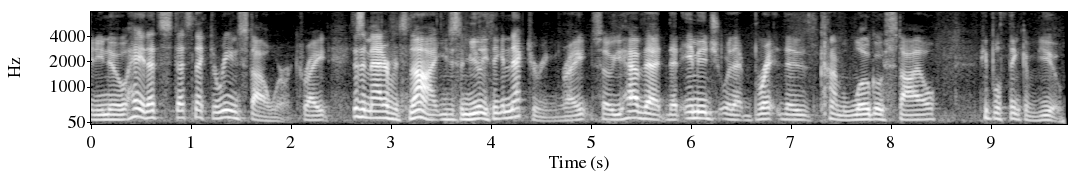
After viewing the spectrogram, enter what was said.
and you know, hey, that's that's Nectarine style work, right? It doesn't matter if it's not. You just immediately think of Nectarine, right? So you have that that image or that kind of logo style. People think of you.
